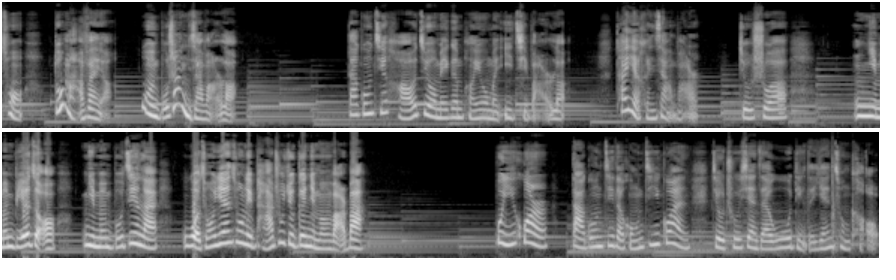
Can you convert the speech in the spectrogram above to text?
囱，多麻烦呀！我们不上你家玩了。大公鸡好久没跟朋友们一起玩了，它也很想玩，就说：“你们别走，你们不进来，我从烟囱里爬出去跟你们玩吧。”不一会儿，大公鸡的红鸡冠就出现在屋顶的烟囱口。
